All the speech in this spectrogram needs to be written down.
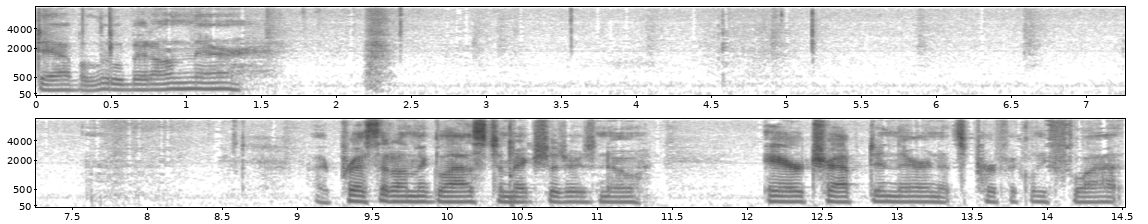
dab a little bit on there. Press it on the glass to make sure there's no air trapped in there and it's perfectly flat.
